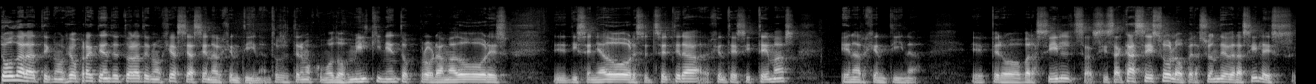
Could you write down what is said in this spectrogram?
toda la tecnología, o prácticamente toda la tecnología, se hace en Argentina. Entonces tenemos como 2.500 programadores, eh, diseñadores, etcétera, gente de sistemas en Argentina. Eh, pero Brasil, si sacas eso, la operación de Brasil es,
